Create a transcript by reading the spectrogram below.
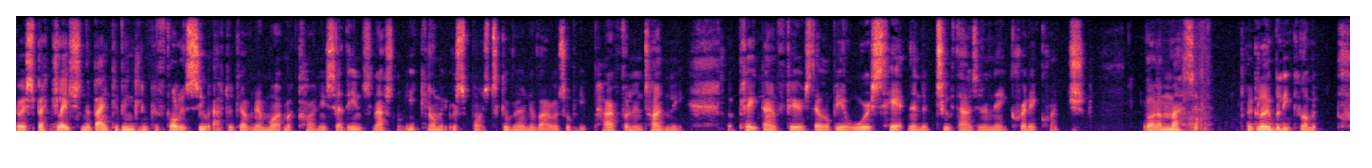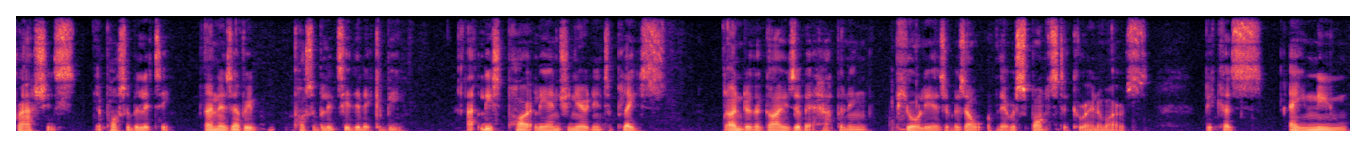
There is speculation the Bank of England could follow suit after Governor Mark Carney said the international economic response to coronavirus will be powerful and timely, but played down fears there will be a worse hit than the 2008 credit crunch. While a massive a global economic crash is a possibility, and there's every possibility that it could be at least partly engineered into place under the guise of it happening purely as a result of their response to coronavirus, because a new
